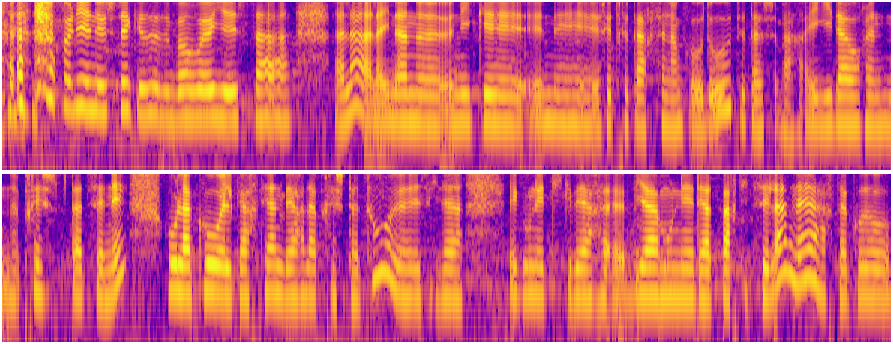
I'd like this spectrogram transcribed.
hori ene ustek, ba, hori ez da, ala, ala inan uh, nik ene retreta arzelanko dut, eta ba, egida horren prestatzen, eh? Holako elkartean behar da prestatu, ez gira egunetik behar bia munereat partitzelan, eh? hartako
